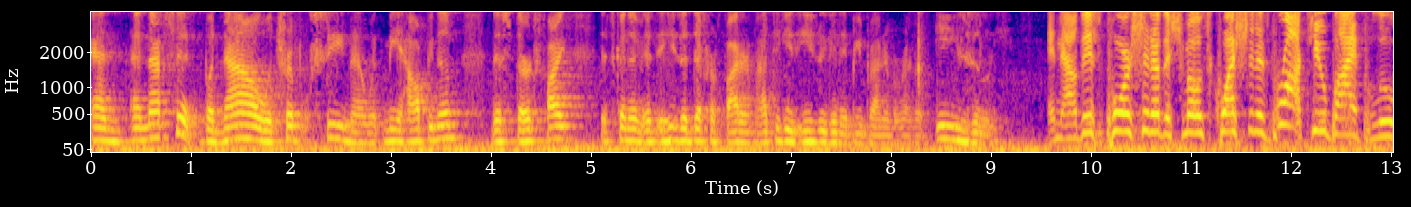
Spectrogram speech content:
and and that's it. But now with Triple C, man, with me helping him this third fight, it's gonna. It, he's a different fighter. I think he's easily gonna beat Brandon Moreno easily. And now this portion of the Schmoes question is brought to you by Blue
